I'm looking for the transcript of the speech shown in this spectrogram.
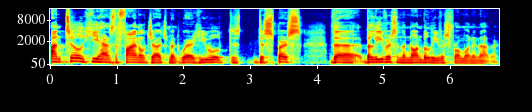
until He has the final judgment where He will dis- disperse the believers and the non believers from one another.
